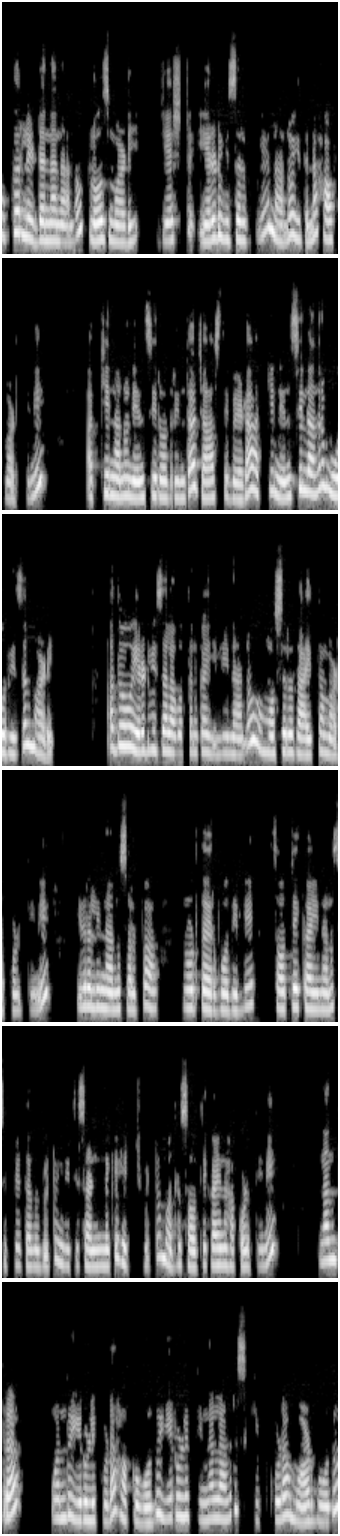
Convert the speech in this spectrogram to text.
ಕುಕ್ಕರ್ ಲಿಡ್ಡನ್ನು ನಾನು ಕ್ಲೋಸ್ ಮಾಡಿ ಜಸ್ಟ್ ಎರಡು ವಿಸಲ್ಗೆ ನಾನು ಇದನ್ನು ಆಫ್ ಮಾಡ್ತೀನಿ. ಅಕ್ಕಿ ನಾನು ನೆನೆಸಿರೋದ್ರಿಂದ ಜಾಸ್ತಿ ಬೇಡ. ಅಕ್ಕಿ ನೆನೆಸಿಲ್ಲ ಅಂದರೆ ಮೂರು ವಿಸಲ್ ಮಾಡಿ. ಅದು ಎರಡು ವಿಸಲ್ ಆಗೋ ತನಕ ಇಲ್ಲಿ ನಾನು ಮೊಸರು ರಾಯ್ತ ಮಾಡ್ಕೊಳ್ತೀನಿ. ಇದರಲ್ಲಿ ನಾನು ಸ್ವಲ್ಪ ನೋಡ್ತಾ ಇರ್ಬೋದು ಇಲ್ಲಿ. ಸೌತೆಕಾಯಿ ನಾನು ಸಿಪ್ಪೆ ತೆಗೆದುಬಿಟ್ಟು ಈ ರೀತಿ ಸಣ್ಣಗೆ ಹೆಚ್ಚಿಬಿಟ್ಟು ಮೊದಲು ಸೌತೆಕಾಯಿನ ಹಾಕ್ಕೊಳ್ತೀನಿ ನಂತರ ಒಂದು ಈರುಳ್ಳಿ ಕೂಡ ಹಾಕೋಬೋದು. ಈರುಳ್ಳಿ ತಿನ್ನಲ್ಲ ಅಂದರೆ ಸ್ಕಿಪ್ ಕೂಡ ಮಾಡ್ಬೋದು.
